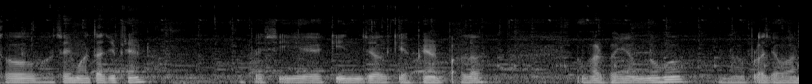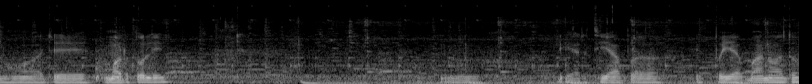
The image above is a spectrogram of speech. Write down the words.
તો જય માતાજી ફ્રેન્ડ આપણે છીએ કિંજલ કે ફ્રેન્ડ પાર્લર. અમારા ભાઈ એમનું હું અને આપણે જવાનું હું આજે મરતોલી. ત્યારથી આપણે એક ભાઈ આવવાનો હતો.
